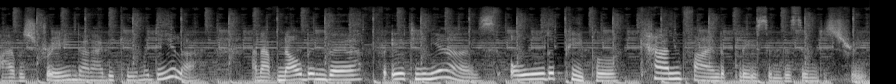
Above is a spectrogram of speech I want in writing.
I was trained and I became a dealer. And I've now been there for 18 years. Older people can find a place in this industry.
